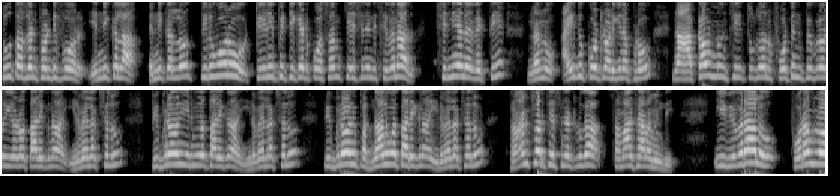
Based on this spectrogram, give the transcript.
టూ థౌజండ్ ట్వంటీ ఫోర్ ఎన్నికల ఎన్నికల్లో తిరువూరు టీడీపీ టికెట్ కోసం కేశినేని శివనాథ్ చిన్ని అనే వ్యక్తి నన్ను ఐదు కోట్లు అడిగినప్పుడు నా అకౌంట్ నుంచి టూ థౌజండ్ ఫోర్టీన్ ఫిబ్రవరి ఏడో తారీఖున ఇరవై లక్షలు ఫిబ్రవరి ఎనిమిదో తారీఖున ఇరవై లక్షలు ఫిబ్రవరి పద్నాలుగో తారీఖున ఇరవై లక్షలు ట్రాన్స్ఫర్ చేసినట్లుగా సమాచారం ఇంది ఈ వివరాలు ఫోరంలో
